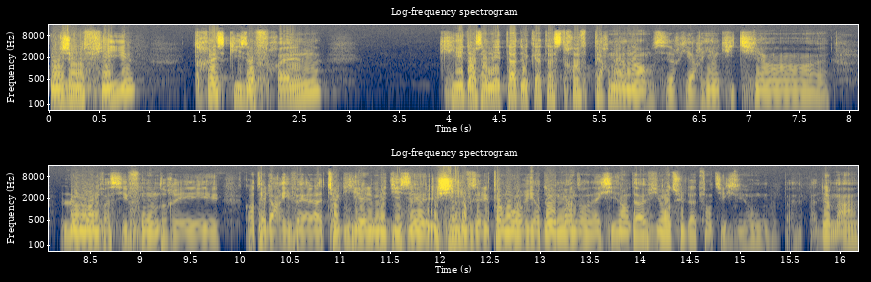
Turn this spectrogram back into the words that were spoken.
une jeune fille très schizophrène, qui est dans un état de catastrophe permanent. C'est-à-dire qu'il n'y a rien qui tient, euh, le monde va s'effondrer. Quand elle arrivait à l'atelier, elle me disait Gilles, vous n'allez pas mourir demain dans un accident d'avion au-dessus de l'Atlantique. Je dis non, pas, demain,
